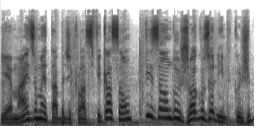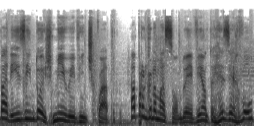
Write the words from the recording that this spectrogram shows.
e é mais uma etapa de classificação visando os Jogos Olímpicos de Paris em 2024. A programação do evento reservou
